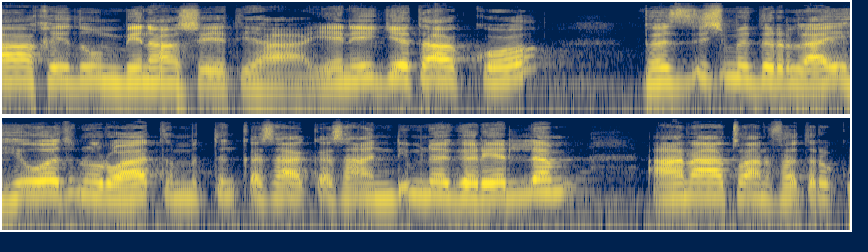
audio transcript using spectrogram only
آخذ بناصيتها። የእኔ ጌታ እኮ በዚች ምድር ላይ ህይወት ኑሯት የምትንቀሳቀስ አንድም ነገር የለም። አናቷን ፈጥርቆ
